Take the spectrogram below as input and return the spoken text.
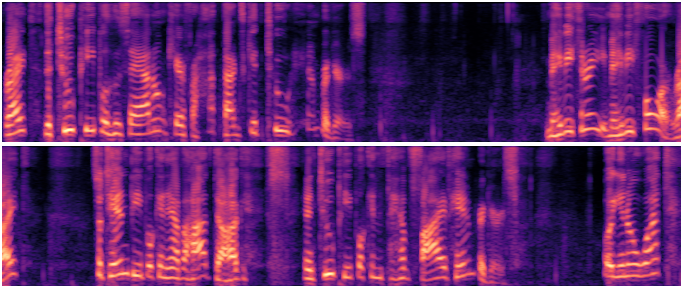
Right? The two people who say, I don't care for hot dogs, get two hamburgers. Maybe three, maybe four, right? So 10 people can have a hot dog and two people can have five hamburgers. Well, you know what?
